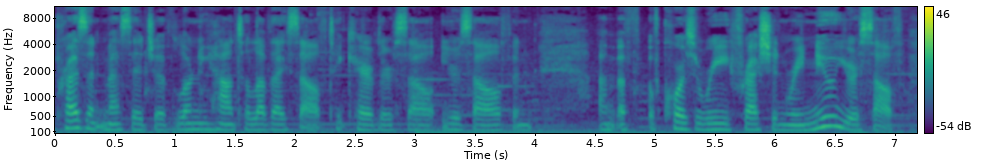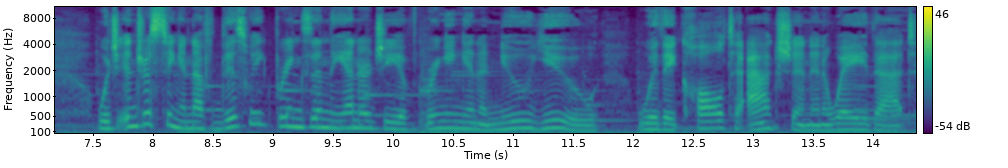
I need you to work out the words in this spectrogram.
present message of learning how to love thyself, take care of yourself, and um, of, of course, refresh and renew yourself. Which, interesting enough, this week brings in the energy of bringing in a new you with a call to action in a way that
